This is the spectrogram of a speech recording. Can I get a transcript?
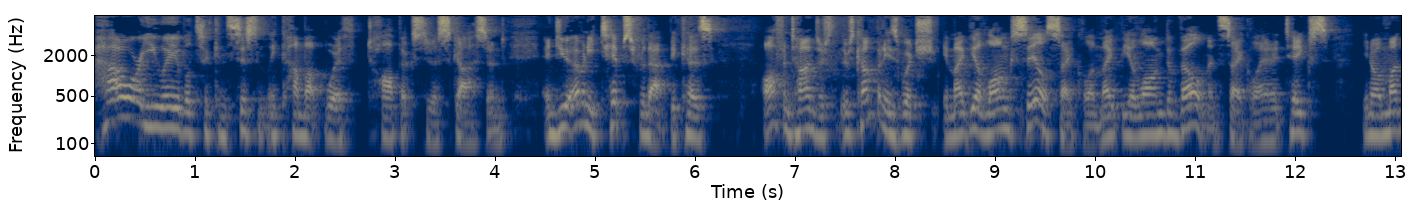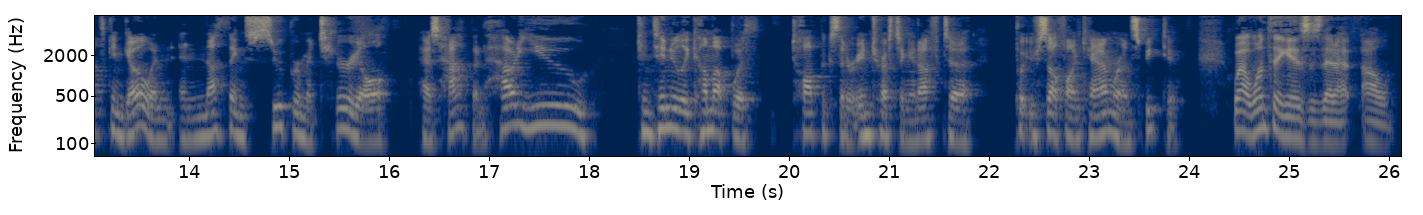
How are you able to consistently come up with topics to discuss? And and do you have any tips for that? Because oftentimes there's there's companies which it might be a long sales cycle, it might be a long development cycle, and it takes you know a month can go and and nothing super material has happened. How do you continually come up with topics that are interesting enough to put yourself on camera and speak to? Well, one thing is is that I'll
